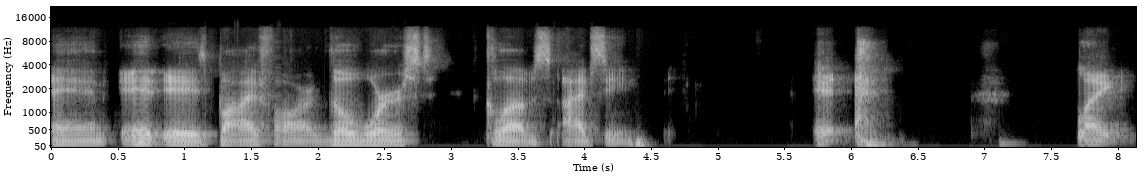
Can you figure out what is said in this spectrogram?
and it is by far the worst gloves I've seen. It like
